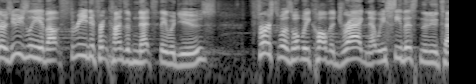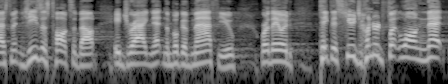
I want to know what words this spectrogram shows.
there's usually about three different kinds of nets they would use. First was what we call the drag net. We see this in the New Testament. Jesus talks about a drag net in the book of Matthew, where they would take this huge 100 foot long net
